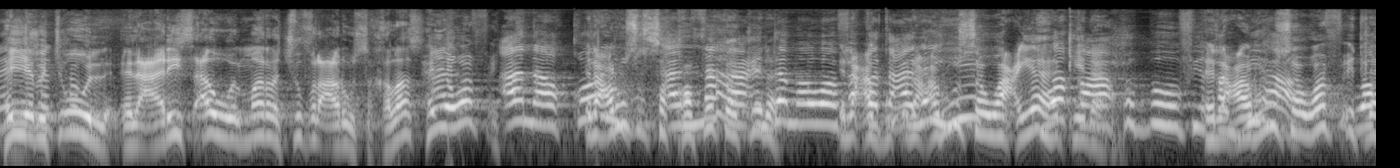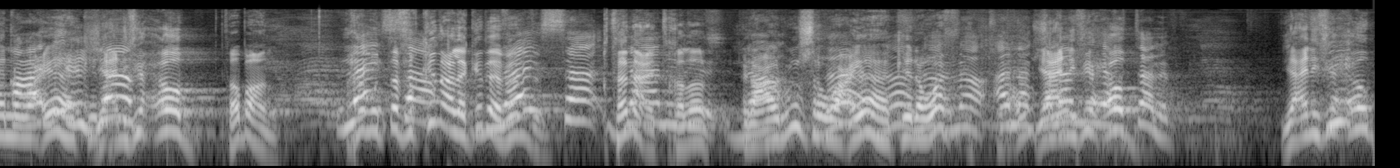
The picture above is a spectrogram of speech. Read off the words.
هي بتقول العريس أول مرة تشوف العروسة خلاص؟ هي وافقت. أنا قلت العروسة ثقافتها كده. عندما وافقت العب- عليه العروسة وعيها وقع كده. حبه في قلبها. العروسة وافقت لأن وقع وعيها كده. يعني في حب. طبعا. إحنا ليس- متفقين على كده يا فندم. ليس اقتنعت يعني خلاص. لا، العروسة لا، وعيها كده وافقت. يعني في حب. يعني في حب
